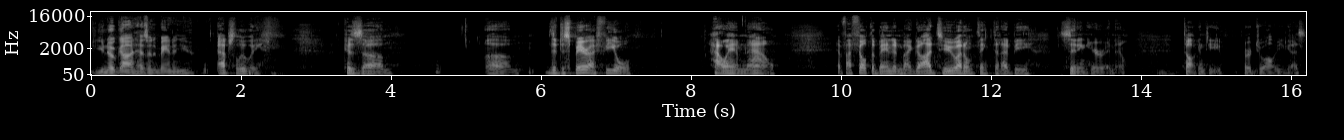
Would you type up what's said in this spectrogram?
you know God hasn't abandoned you? Absolutely. Because um, um, the despair I feel, how I am now, if I felt abandoned by God too, I don't think that I'd be sitting here right now talking to you or to all of you guys.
